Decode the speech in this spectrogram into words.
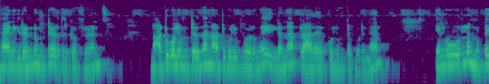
நான் இன்றைக்கி ரெண்டு முட்டை எடுத்திருக்கேன் ஃப்ரெண்ட்ஸ் நாட்டுக்கோழி முட்டை இருந்தால் நாட்டுக்கோழி போடுங்க. இல்லைன்னா பிராய கோழி முட்டை போடுங்க. எங்கள் ஊரில் முட்டை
